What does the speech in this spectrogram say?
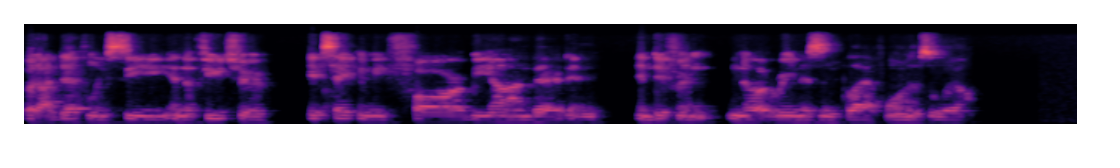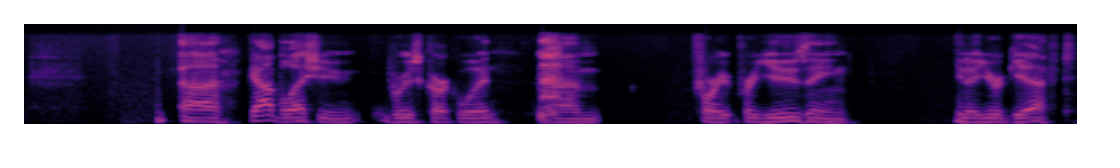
But I definitely see in the future it taking me far beyond that and in different you know arenas and platforms as well. Uh, God bless you, Bruce Kirkwood, um, for for using you know your gift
